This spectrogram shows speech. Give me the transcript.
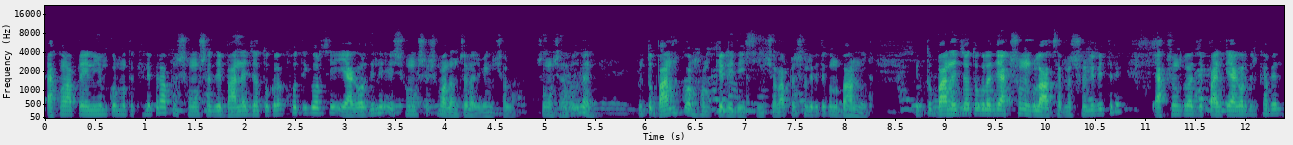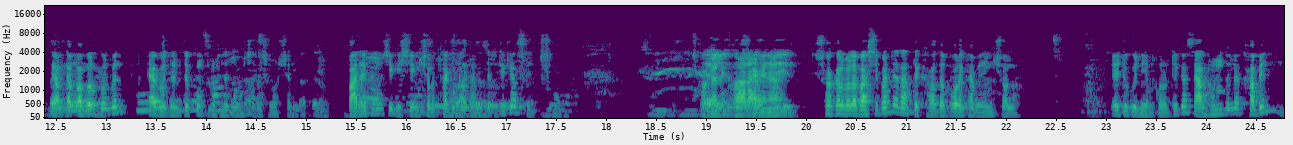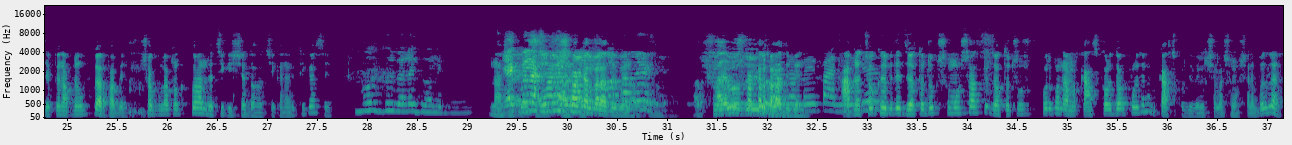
এখন আপনি নিয়ম কর্ম মতো খেলে পরে আপনার সমস্যা যে বানের যতগুলো ক্ষতি করছে এই এগারো দিনে এই সমস্যার সমাধান চলে আসবে ইনশাল্লাহ সমস্যা বুঝলেন? কিন্তু বান কনফার্ম কেটে দিয়েছি ইনশাল্লাহ। আপনার শরীরের ভিতরে কোনো বান নেই। কিন্তু বানের যতগুলো যে অ্যাকশনগুলো আছে আপনার শরীরের ভিতরে অ্যাকশনগুলো যে পানিটি এগারো দিন খাবেন তেলটা ব্যবহার করবেন এগারো দিন ভিতরে কমপ্লিট হয়ে যাবে ইনশাল্লাহ সমস্যা নেই। বানের কোনো চিকিৎসা ইনশাল্লাহ থাকবে আপনার কাছে, ঠিক আছে? সকালে খাওয়ার আগে না? সকালবেলা বাসি পাটে রাতে খাওয়া দাওয়া পরে খাবেন ইনশাল্লাহ। এটুকু নিয়ম করুন ঠিক আছে? আলহামদুলিল্লাহ খাবেন দেখবেন আপনি উপকার পাবেন। সবগুলো আপনাকে কোরআন দিয়ে চিকিৎসা দেওয়া হচ্ছে এখানে ঠিক আছে? মুখ দুই বেলায় ধোয়া লাগবে না সকালবেলা সকালবেলা দেবেন আর শুধু সকালবেলা দেবেন। আপনার চোখের ভিতরে যতটুকু সমস্যা আছে যতটুকু পরিমাণ আমার কাজ করে দেওয়ার প্রয়োজন কাজ করে দেবেন ইনশাল্লাহ সমস্যা নেই বুঝলেন?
